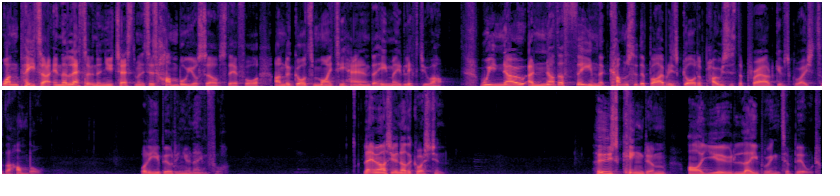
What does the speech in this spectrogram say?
1 Peter in the letter in the New Testament, it says, Humble yourselves, therefore, under God's mighty hand, that he may lift you up. We know another theme that comes through the Bible is God opposes the proud, gives grace to the humble. What are you building your name for? Let me ask you another question. Whose kingdom are you laboring to build?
